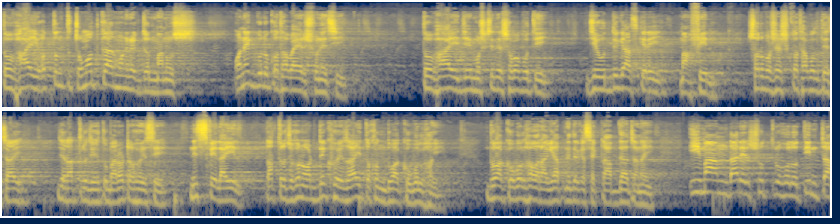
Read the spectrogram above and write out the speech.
তো ভাই, অত্যন্ত চমৎকার মনের একজন মানুষ, অনেকগুলো কথা ভাইয়ের শুনেছি। তো ভাই, যে মসজিদের সভাপতি যে উদ্যোগে আজকের এই মাহফিল, সর্বশেষ কথা বলতে চাই যে রাত্র যেহেতু বারোটা হয়েছে, নিসফে লাইল, রাত্র যখন অর্ধেক হয়ে যায় তখন দোয়া কবুল হয়। দোয়া কবল হওয়ার আগে আপনাদের কাছে একটা আবদার জানাই। ইমানদারের শত্রু হলো তিনটা,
